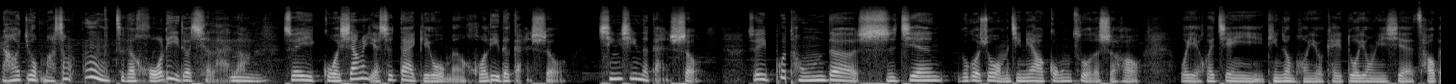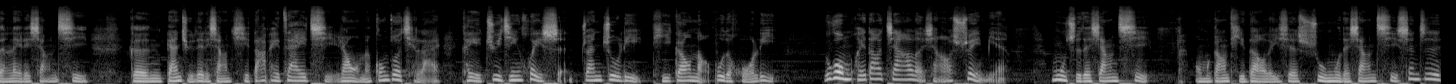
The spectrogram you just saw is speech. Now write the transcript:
然后就马上，嗯，这个活力就起来了。嗯、所以果香也是带给我们活力的感受，清新的感受。所以不同的时间，如果说我们今天要工作的时候，我也会建议听众朋友可以多用一些草本类的香气跟柑橘类的香气搭配在一起，让我们工作起来可以聚精会神、专注力提高脑部的活力。如果我们回到家了，想要睡眠。木质的香气，我们刚提到了一些树木的香气，甚至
